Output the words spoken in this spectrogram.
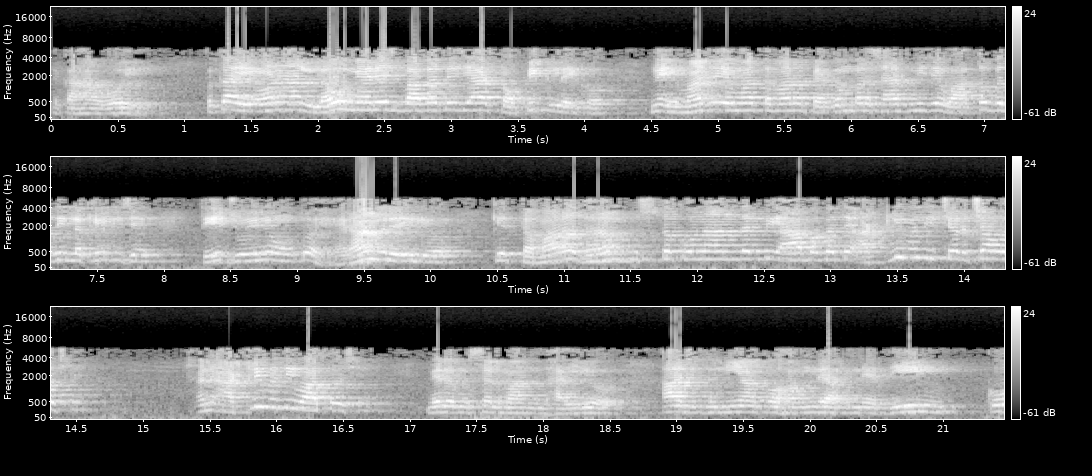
તો કહા હોય તો કહા એમણે આ લવ મેરેજ બાબતે જે આ ટોપિક લખ્યો ને એમાં જો એમાં તમારા પેગમ્બર સાહેબની જે વાતો બધી લખેલી છે તે જોઈને હું તો હેરાન રહી ગયો કે તમારા ધર્મ પુસ્તકોના અંદરથી આ બાબતે આટલી બધી ચર્ચાઓ છે અને આટલી બધી વાતો છે. میرے مسلمان بھائیوں آج دنیا کو ہم نے اپنے دین کو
